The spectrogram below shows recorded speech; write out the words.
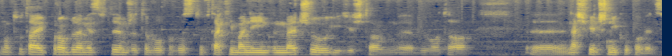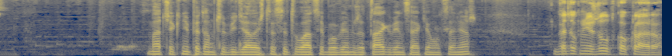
no tutaj problem jest w tym, że to było po prostu w takim, a nie innym meczu i gdzieś tam e, było to e, na świeczniku, powiedzmy. Maciek, nie pytam, czy widziałeś tę sytuację, bo wiem, że tak, więc jak ją oceniasz? Według mnie żółtko klaro.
